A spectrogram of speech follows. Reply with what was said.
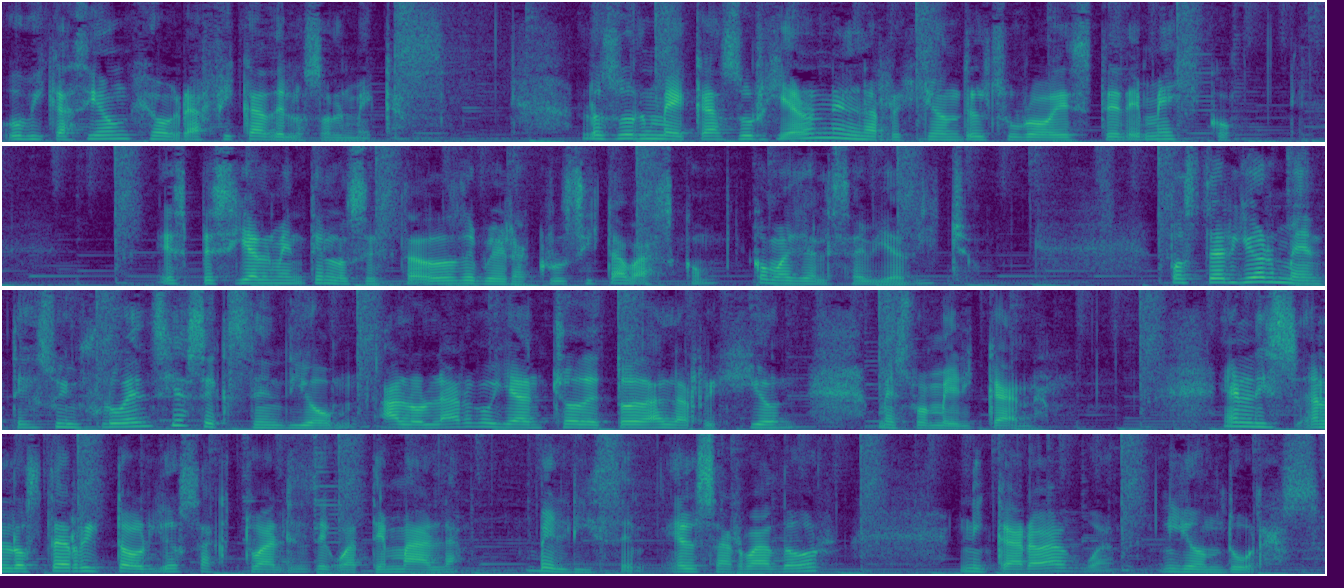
Ubicación geográfica de los Olmecas. Los Olmecas surgieron en la región del suroeste de México, especialmente en los estados de Veracruz y Tabasco, como ya les había dicho. Posteriormente, su influencia se extendió a lo largo y ancho de toda la región mesoamericana, en los territorios actuales de Guatemala, Belice, El Salvador, Nicaragua y Honduras.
